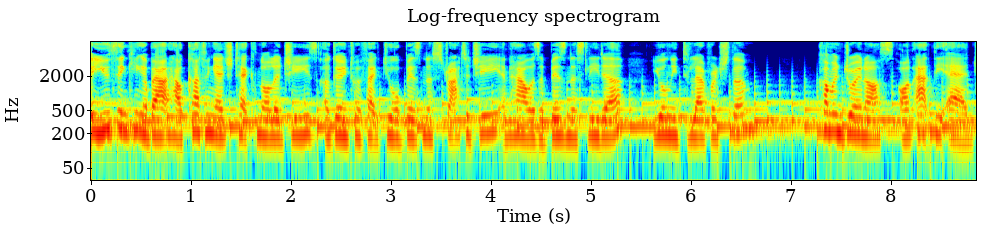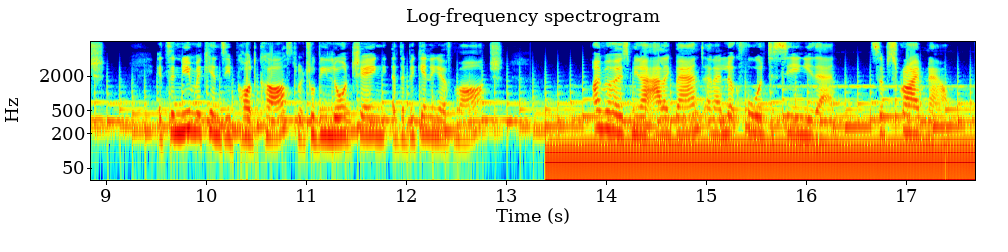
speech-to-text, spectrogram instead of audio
Are you thinking about how cutting edge technologies are going to affect your business strategy and how, as a business leader, you'll need to leverage them? Come and join us on At the Edge. It's a new McKinsey podcast which will be launching at the beginning of March. I'm your host, Mina Alaghband, and I look forward to seeing you then. Subscribe now.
